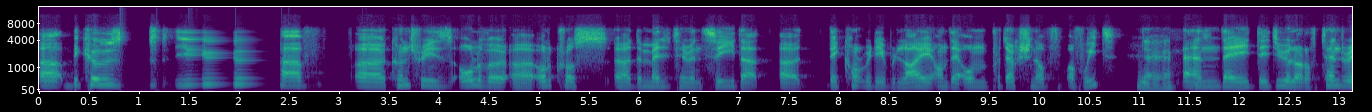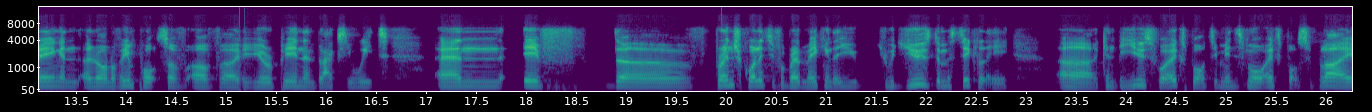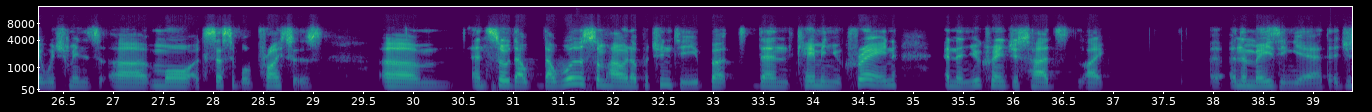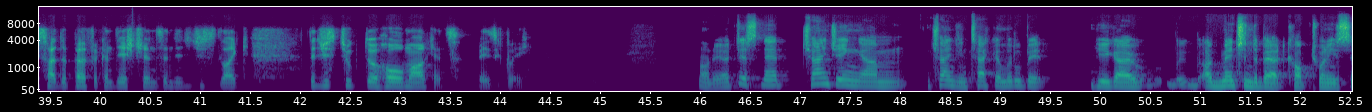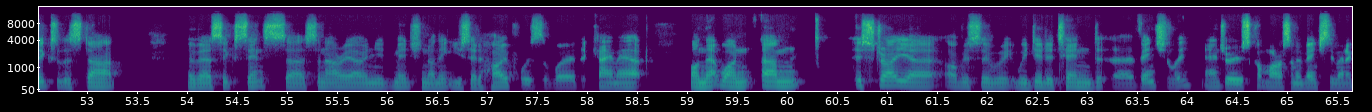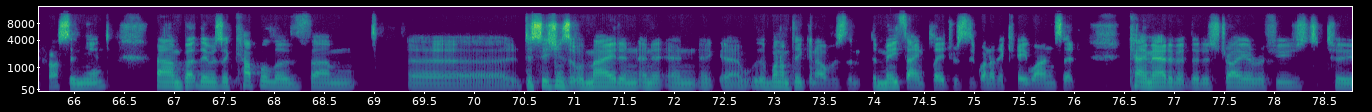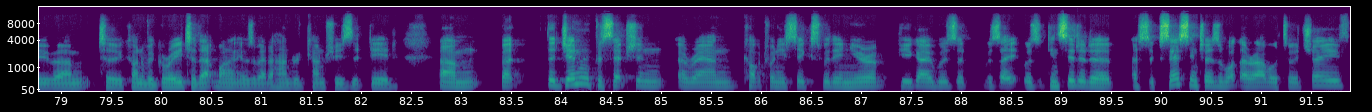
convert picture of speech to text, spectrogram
Uh, because you have uh, countries all over uh, all across uh, the Mediterranean Sea that uh, they can't really rely on their own production of, of wheat. Yeah, yeah. And they, they do a lot of tendering and a lot of imports of, of uh, European and Black Sea wheat. And if the French quality for bread making that you, you would use domestically uh, can be used for export, it means more export supply, which means uh, more accessible prices. Um, and so that that was somehow an opportunity, but then came in Ukraine, and then Ukraine just had like an amazing year. They just had the perfect conditions, and they just like they just took the whole market basically. Right. Just now changing um, changing tack a little bit, Hugo. I mentioned about COP twenty six at the start of our sixth sense uh, scenario, and you'd mentioned I think you said hope was the word that came out on that one. Um, Australia, obviously, we, we did attend uh, eventually. Andrew Scott Morrison eventually went across in the end. Um, but there was a couple of um, uh, decisions that were made, and and and uh, the one I'm thinking of was the, the, methane pledge was one of the key ones that came out of it. That Australia refused to um, to kind of agree to that one, there was about hundred countries that did. Um, but the general perception around COP26 within Europe, Hugo, was it was a, was it considered a, a success in terms of what they were able to achieve,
